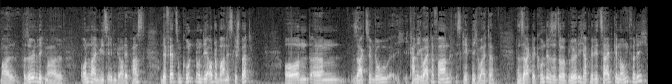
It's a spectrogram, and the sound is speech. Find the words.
mal persönlich, mal online, wie es eben gerade passt. Und der fährt zum Kunden und die Autobahn ist gesperrt und ähm, sagt zu ihm, du, ich, ich kann nicht weiterfahren, es geht nicht weiter. Dann sagt der Kunde, das ist aber blöd, ich habe mir die Zeit genommen für dich.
